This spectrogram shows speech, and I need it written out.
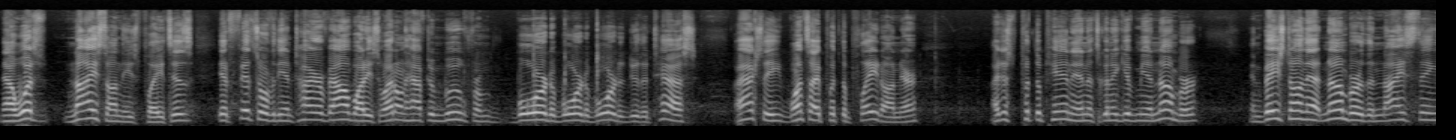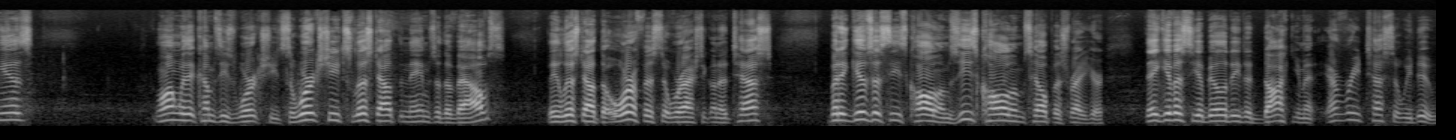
Now what's nice on these plates is it fits over the entire valve body so I don't have to move from bore to bore to bore to do the test. I actually, once I put the plate on there, I just put the pin in, it's going to give me a number. And based on that number, the nice thing is, along with it comes these worksheets. The worksheets list out the names of the valves. They list out the orifice that we're actually going to test. But it gives us these columns. These columns help us right here. They give us the ability to document every test that we do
